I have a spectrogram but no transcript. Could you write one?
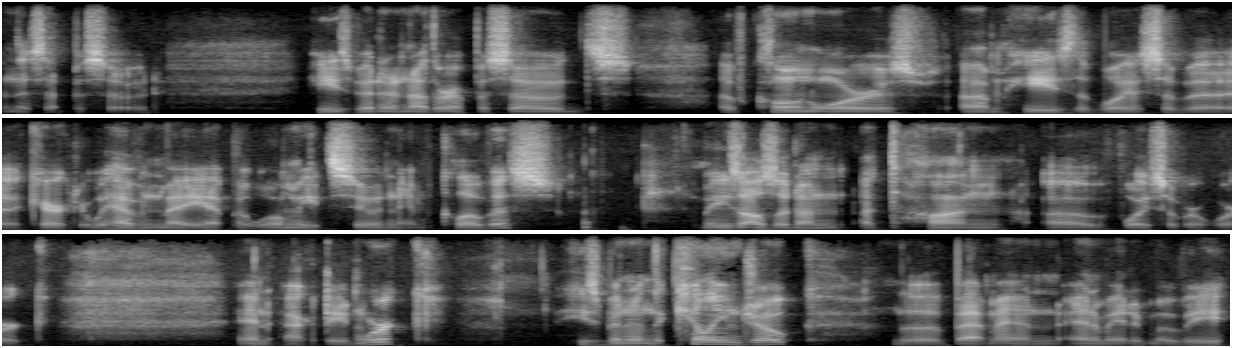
in this episode. He's been in other episodes of Clone Wars. Um, he's the voice of a character we haven't met yet, but we'll meet soon, named Clovis. But he's also done a ton of voiceover work and acting work. He's been in The Killing Joke, the Batman animated movie.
